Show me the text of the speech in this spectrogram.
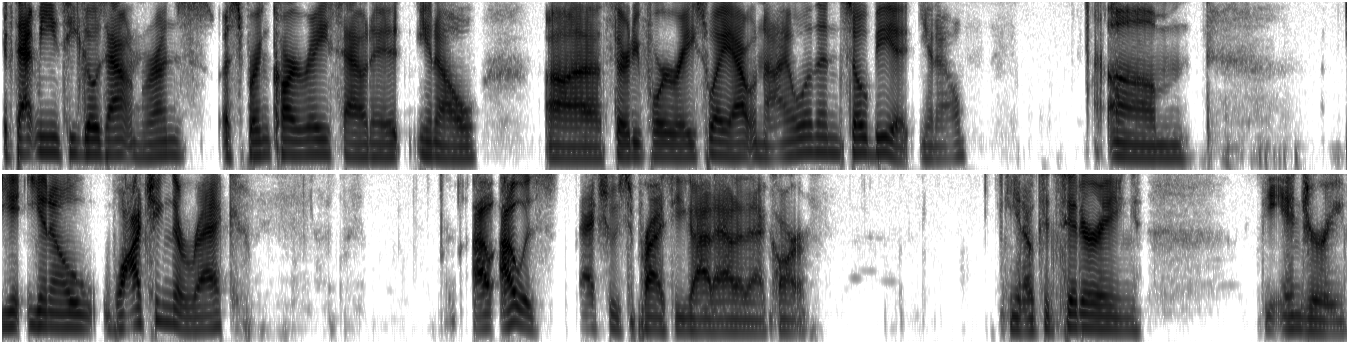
if that means he goes out and runs a sprint car race out at you know uh 34 Raceway out in Iowa, then so be it. You know, um, you, you know, watching the wreck, I, I was actually surprised he got out of that car. You know, considering the injury,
